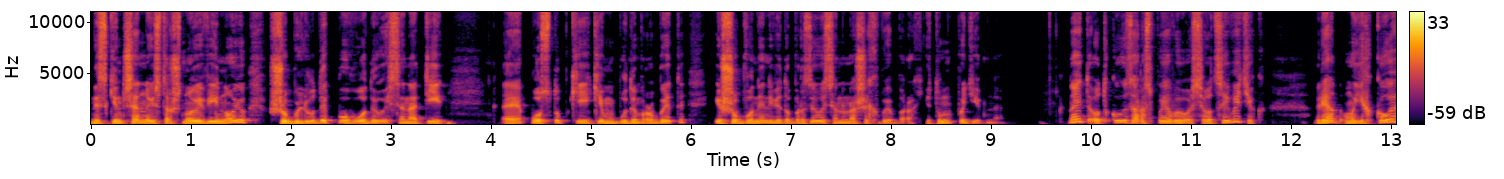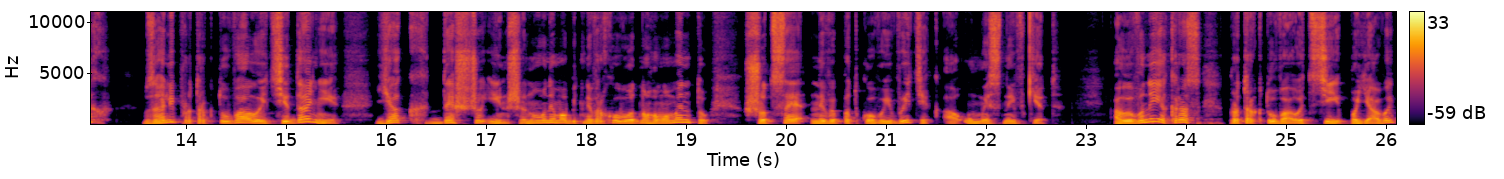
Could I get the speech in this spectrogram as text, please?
нескінченною страшною війною, щоб люди погодилися на ті е, поступки, які ми будемо робити, і щоб вони не відобразилися на наших виборах і тому подібне. Знаєте, от коли зараз появився оцей витік, ряд моїх колег взагалі протрактували ці дані як дещо інше. Ну, вони, мабуть, не враховували одного моменту, що це не випадковий витік, а умисний вкид. Але вони якраз протрактували ці появи,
